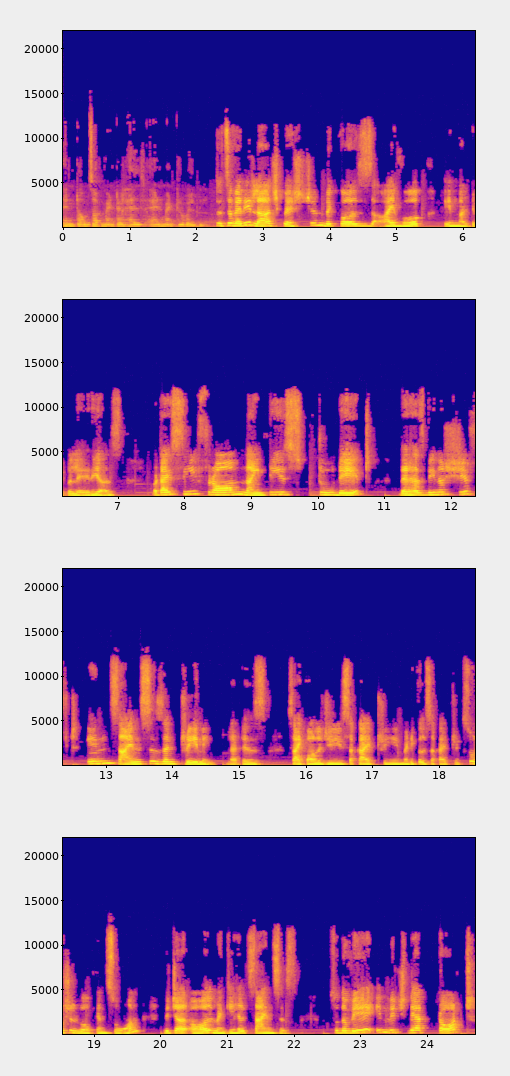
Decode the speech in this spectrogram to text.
in terms of mental health and mental well-being? It's a very large question because i work in multiple areas but i see from 90s to date there has been a shift in sciences and training that is psychology psychiatry medical psychiatric social work and so on which are all mental health sciences. So the way in which they are taught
